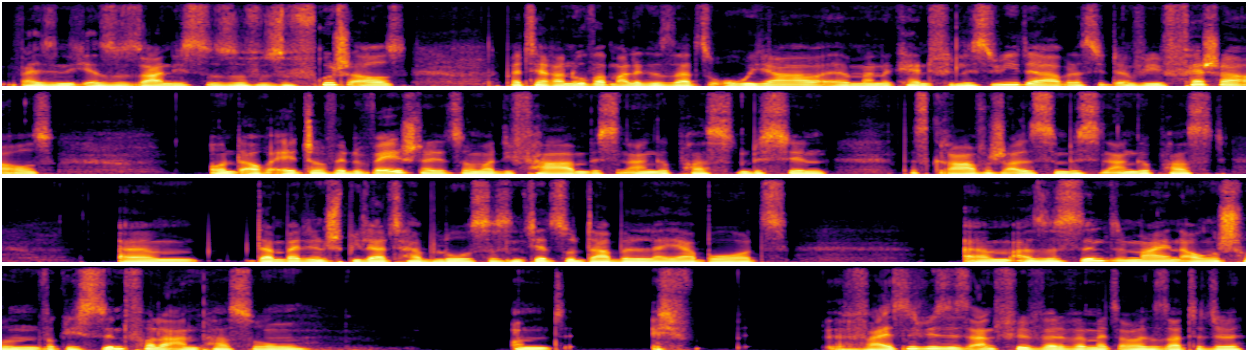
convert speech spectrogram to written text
weiß ich nicht, also sah nicht so, so, so frisch aus. Bei Terra Nova haben alle gesagt, so, oh ja, äh, man erkennt vieles wieder, aber das sieht irgendwie fescher aus. Und auch Age of Innovation hat jetzt nochmal die Farben ein bisschen angepasst, ein bisschen das grafisch alles ein bisschen angepasst. Ähm, dann bei den Spielertableaus, das sind jetzt so Double Layer Boards. Ähm, also es sind in meinen Augen schon wirklich sinnvolle Anpassungen. Und ich weiß nicht, wie es sich anfühlt, wenn man jetzt aber gesagt hätte,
